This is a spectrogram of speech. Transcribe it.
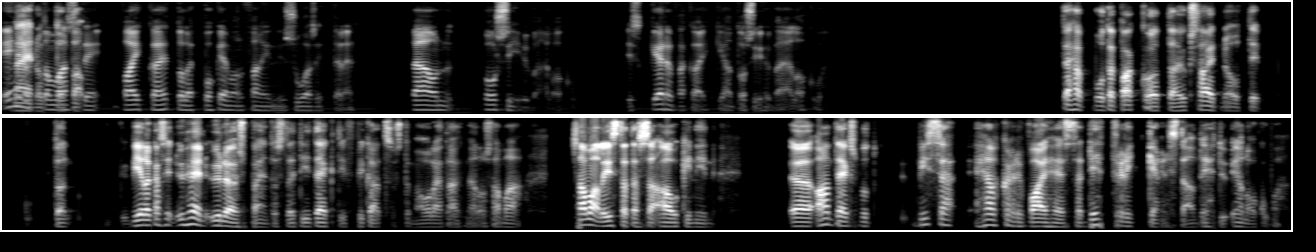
Ehdottomasti, vaikka et ole Pokemon-fani, niin suosittelen. Tämä on tosi hyvä elokuva. Siis kerta kaikkiaan tosi hyvä elokuva. Tähän muuten pakko ottaa yksi side note. Ton, vilkasin yhden ylöspäin tuosta Detective Pikachusta. Mä oletan, että meillä on sama, sama lista tässä auki. Niin, ö, anteeksi, mutta missä helkkarin vaiheessa Death Triggeristä on tehty elokuva?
